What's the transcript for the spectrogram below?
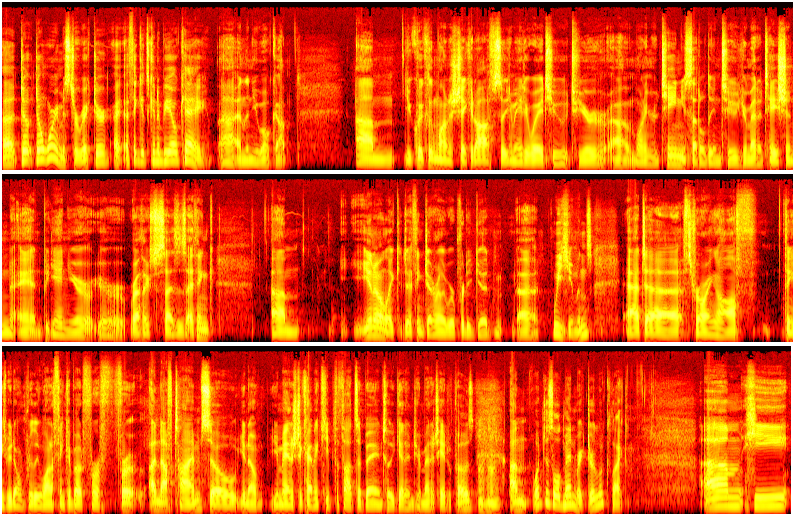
uh, "Don't don't worry, Mister Richter. I, I think it's going to be okay." Uh, and then you woke up. Um, you quickly wanted to shake it off, so you made your way to to your uh, morning routine. You settled into your meditation and began your your breath exercises. I think you know, like I think generally we're pretty good, uh, we humans, at uh, throwing off things we don't really want to think about for for enough time. So you know, you manage to kind of keep the thoughts at bay until you get into your meditative pose. Um, what does old man Richter look like? He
